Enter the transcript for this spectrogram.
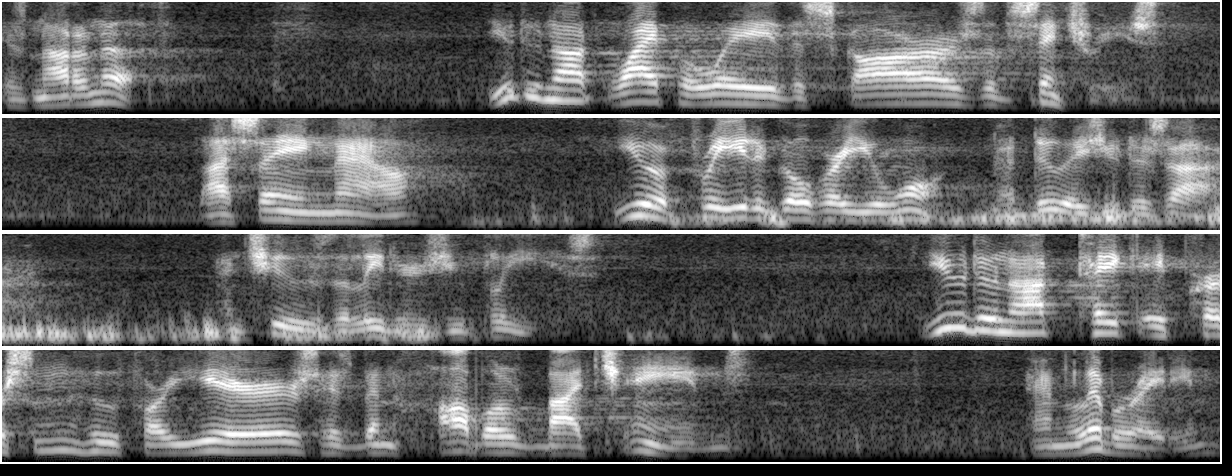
is not enough. You do not wipe away the scars of centuries by saying now, you are free to go where you want and do as you desire and choose the leaders you please. You do not take a person who for years has been hobbled by chains and liberate him,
